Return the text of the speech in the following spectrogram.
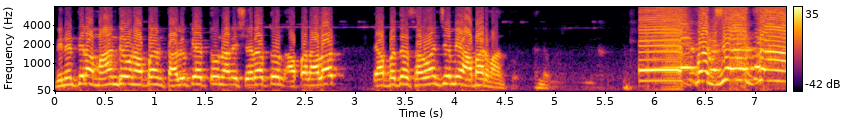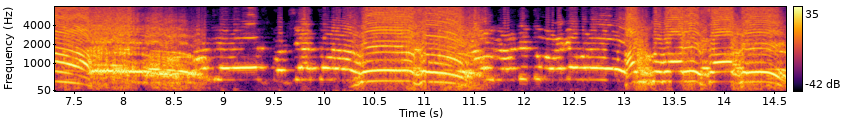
विनंतीला मान देऊन आपण तालुक्यातून आणि शहरातून आपण आलात. त्याबद्दल सर्वांचे मी आभार मानतो. धन्यवाद. हम तुम्हारे साथ हैं।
